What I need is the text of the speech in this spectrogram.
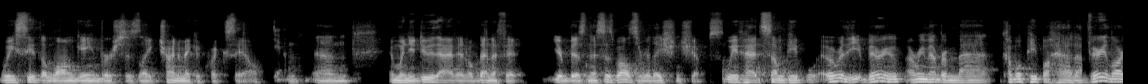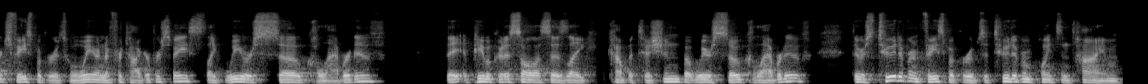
we see the long game versus like trying to make a quick sale. Yeah. And and when you do that, it'll benefit your business as well as the relationships. We've had some people over the very, I remember Matt, a couple people had very large Facebook groups when we were in the photographer space. Like we were so collaborative. They, people could have saw us as like competition, but we were so collaborative. There was two different Facebook groups at two different points in time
